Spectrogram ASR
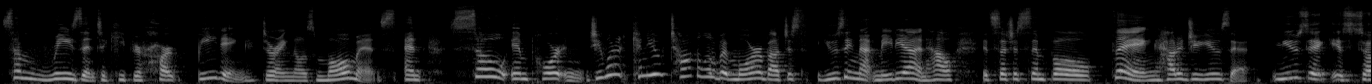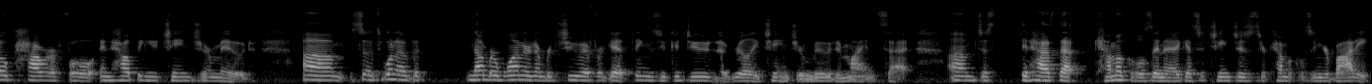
some reason to keep your heart beating during those moments. And so important. Do you want to, can you talk a little bit more about just using that media and how it's such a simple thing? How did you use it? Music is so powerful in helping you change your mood. Um, so it's one of the number one or number two, I forget things you could do to really change your mood and mindset. Um, just it has that chemicals in it. I guess it changes your chemicals in your body,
